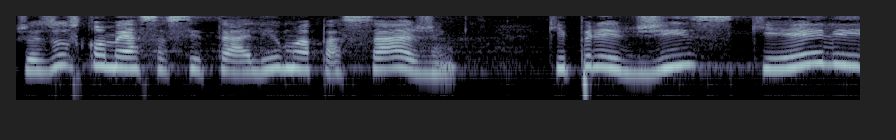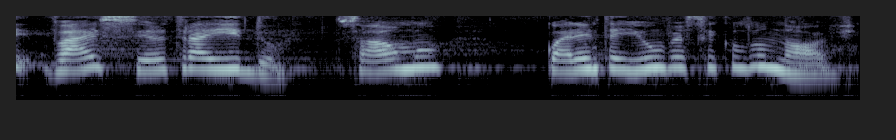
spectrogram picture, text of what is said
Jesus começa a citar ali uma passagem que prediz que ele vai ser traído. Salmo 41, versículo 9.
